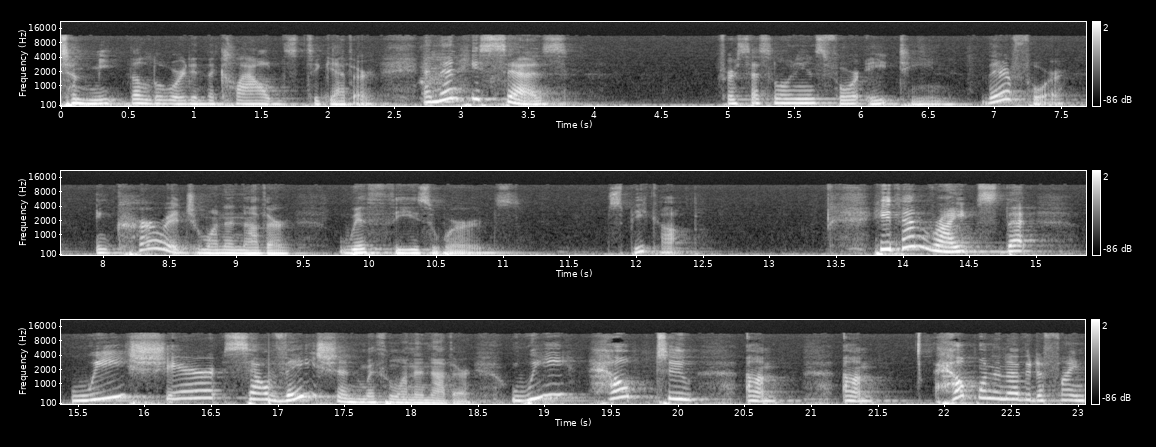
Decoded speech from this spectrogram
to meet the Lord in the clouds together. And then he says, 1 Thessalonians 4:18, therefore, encourage one another with these words. Speak up. He then writes that we share salvation with one another. We help to um, um, help one another to find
